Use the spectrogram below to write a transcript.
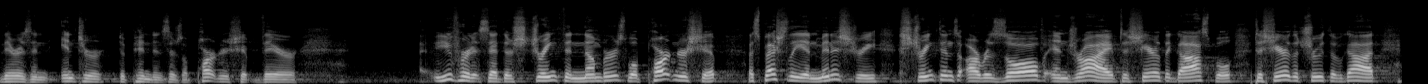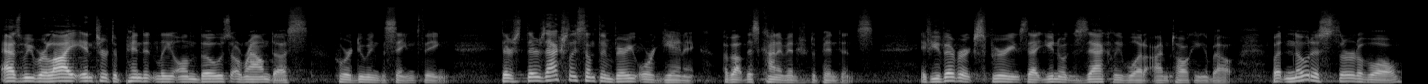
There is an interdependence, there's a partnership there. You've heard it said there's strength in numbers. Well, partnership, especially in ministry, strengthens our resolve and drive to share the gospel, to share the truth of God as we rely interdependently on those around us who are doing the same thing. There's, there's actually something very organic about this kind of interdependence. If you've ever experienced that, you know exactly what I'm talking about. But notice, third of all,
